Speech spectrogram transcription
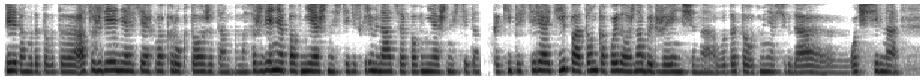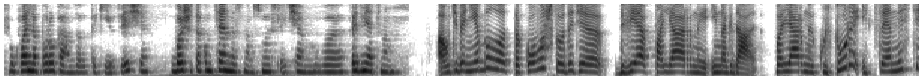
Или там вот это вот э, осуждение всех вокруг тоже там, осуждение по внешности, дискриминация по внешности, там какие-то стереотипы о том, какой должна быть женщина. Вот это вот меня всегда э, очень сильно буквально по рукам за вот такие вот вещи. Больше в таком ценностном смысле, чем в предметном. А у тебя не было такого, что вот эти две полярные иногда полярные культуры и ценности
